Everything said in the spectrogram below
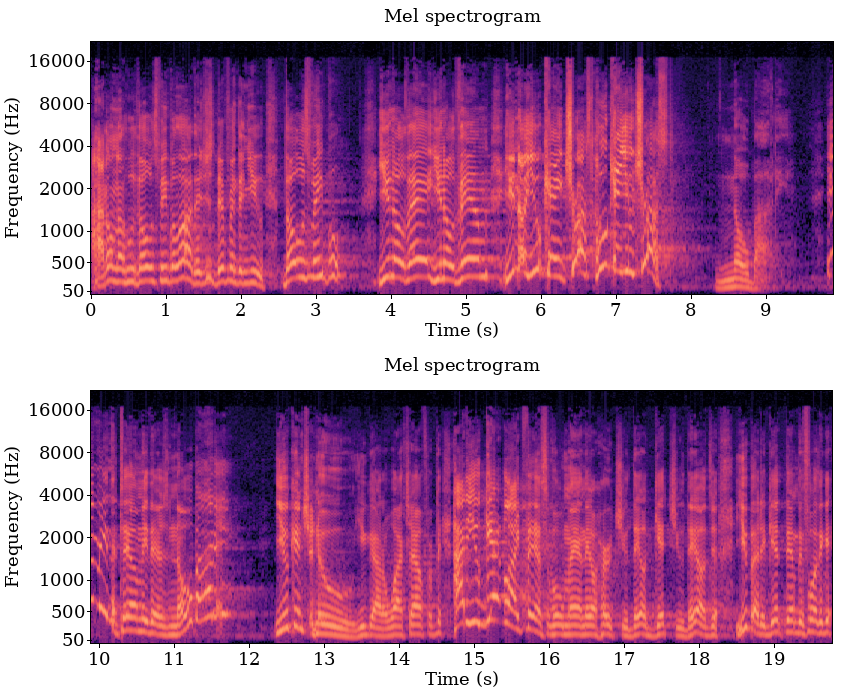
I don't know who those people are. They're just different than you. Those people, you know they, you know them, you know you can't trust. Who can you trust? Nobody. You mean to tell me there's nobody? You can, no, you got to watch out for. How do you get like this? Well, man, they'll hurt you. They'll get you. They'll just, you better get them before they get.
